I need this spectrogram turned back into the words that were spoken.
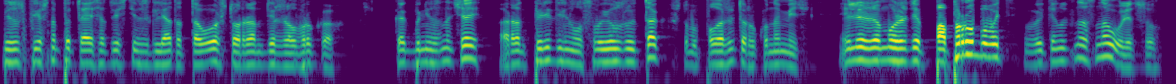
безуспешно пытаясь отвести взгляд от того, что Ранд держал в руках. Как бы невзначай, Ранд передвинул свои узлы так, чтобы положить руку на меч. «Или же можете попробовать выкинуть нас на улицу».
